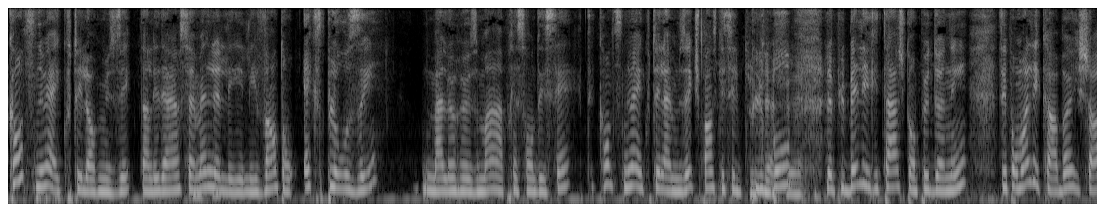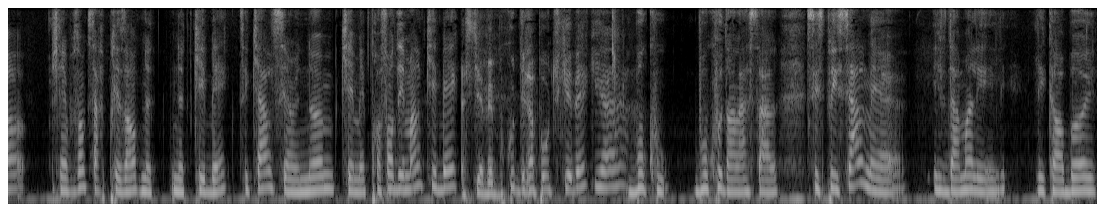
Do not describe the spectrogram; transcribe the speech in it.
continuer à écouter leur musique. Dans les dernières semaines, les, les, ventes ont explosé malheureusement après son décès. Continuer à écouter la musique, je pense que c'est le plus beau, le plus bel héritage qu'on peut donner. C'est pour moi les Cowboys Richard, j'ai l'impression que ça représente notre, notre Québec. Tu Carl, c'est un homme qui aimait profondément le Québec. Est-ce qu'il y avait beaucoup de drapeaux du Québec hier? Beaucoup, beaucoup dans la salle. C'est spécial mais euh, évidemment les les cowboys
